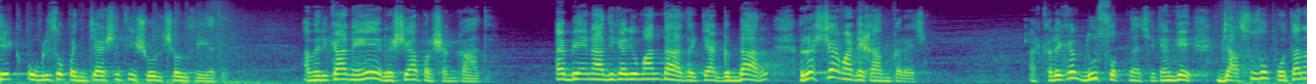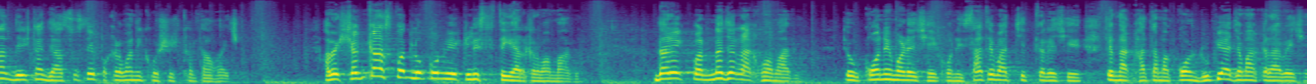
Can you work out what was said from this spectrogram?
છેક ઓગણીસો પંચ્યાસીથી શોધ શરૂ થઈ હતી. અમેરિકાને રશિયા પર શંકા હતી. એફબીઆઈના અધિકારીઓ માનતા હતા કે આ ગદ્દાર રશિયા માટે કામ કરે છે. આ ખરેખર દુઃસ્વપ્ન છે, કેમ કે જાસૂસો પોતાના દેશના જાસૂસને પકડવાની કોશિશ કરતા હોય છે. હવે શંકાસ્પદ લોકોનું એક લિસ્ટ તૈયાર કરવામાં આવ્યું. દરેક પર નજર રાખવામાં આવી. તેઓ કોને મળે છે, કોની સાથે વાતચીત કરે છે, તેમના ખાતામાં કોણ રૂપિયા જમા કરાવે છે,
